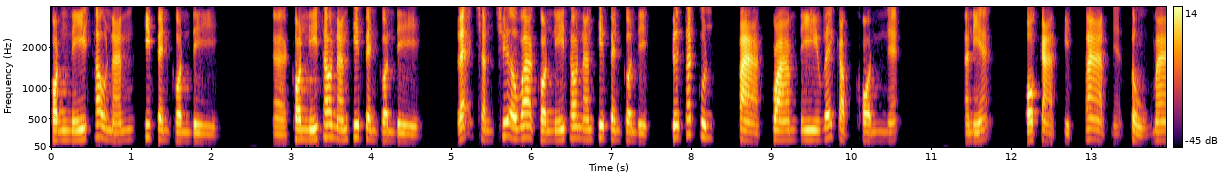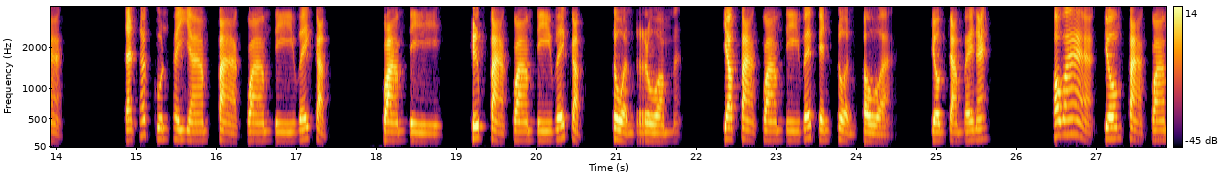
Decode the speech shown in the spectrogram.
คนนี้เท่านั้นที่เป็นคนดีคนนี้เท่านั้นที่เป็นคนดี และฉันเชื่อว่าคนนี้เท่านั้นที่เป็นคนดี คือถ้าคุณฝากความดีไว้กับคนเนี่ยอันเนี้ยโอกาสผิดพลาดเนี่ยสูงมาก แต่ถ้าคุณพยายามฝากความดีไว้กับความดี คือฝากความดีไว้กับส่วนรวม อย่าฝากความดีไว้เป็นส่วนตัวโยมจำไว้นะ ราะว่าโยมฝากความ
